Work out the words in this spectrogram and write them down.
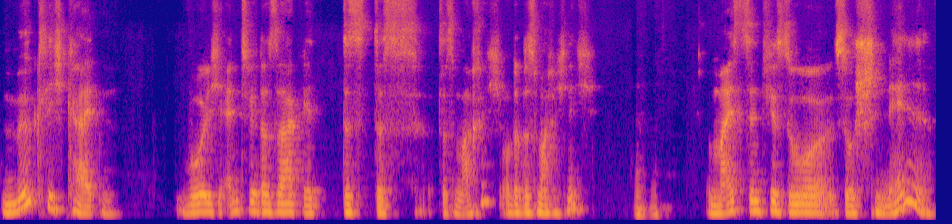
Möglichkeiten, wo ich entweder sage, das, das, das mache ich oder das mache ich nicht. Mhm. Und meist sind wir so, so schnell,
